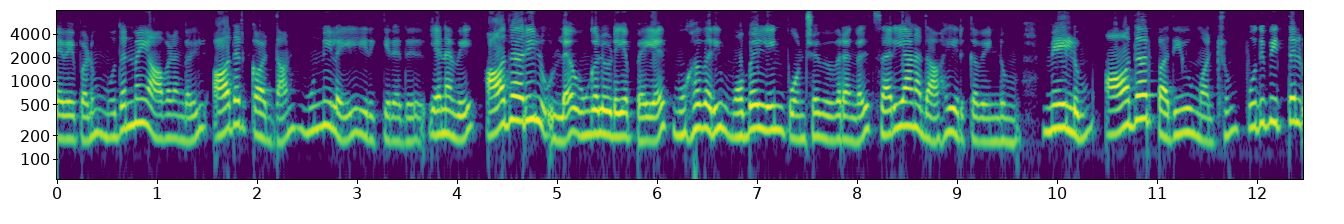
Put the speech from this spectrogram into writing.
தேவைப்படும் முதன்மை ஆவணங்களில் ஆதார் கார்டு தான் முன்னிலையில் இருக்கிறது. எனவே ஆதாரில் உள்ள உங்களுடைய பெயர் முகவரி மொபைல் எண் போன்ற விவரங்கள் சரியானதாக இருக்க வேண்டும். மேலும் ஆதார் பதிவு மற்றும் புதுப்பித்தல்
